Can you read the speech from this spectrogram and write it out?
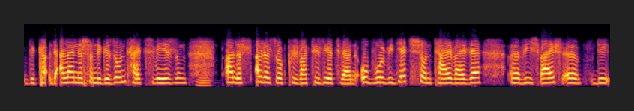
die, alleine schon die Gesundheitswesen, mhm. alles, alles so privatisiert werden. Obwohl wir jetzt schon teilweise, äh, wie ich weiß, äh, die,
